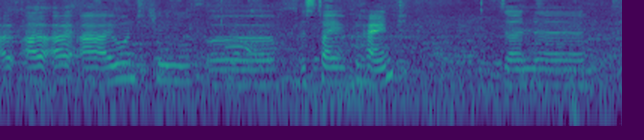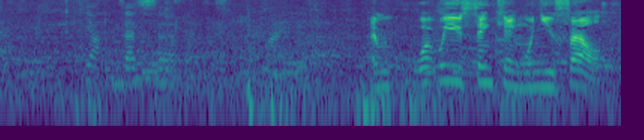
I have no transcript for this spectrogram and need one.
I, I, I, want to uh, stay behind. Then uh, yeah, that's uh, my. And what were you thinking when you fell?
